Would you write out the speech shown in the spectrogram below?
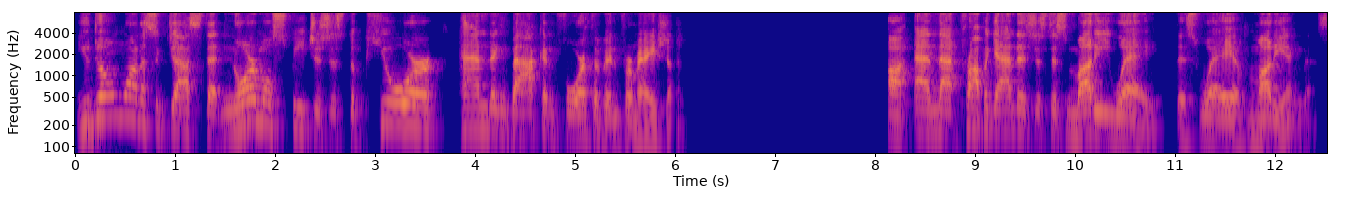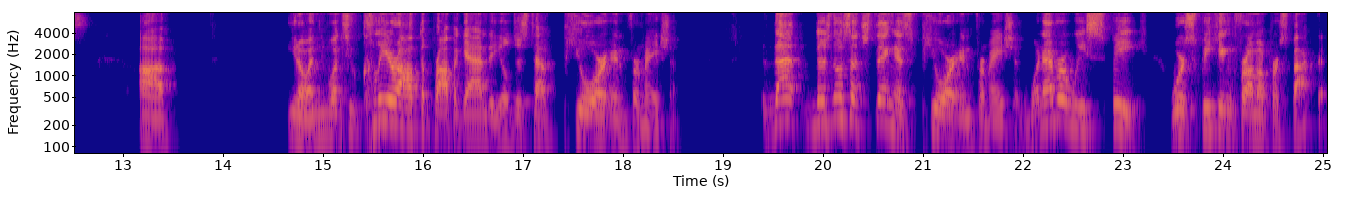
you don't want to suggest that normal speech is just the pure handing back and forth of information. Uh, and that propaganda is just this muddy way, this way of muddying this. Uh, you know, and once you clear out the propaganda, you'll just have pure information. That there's no such thing as pure information. Whenever we speak, we're speaking from a perspective.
